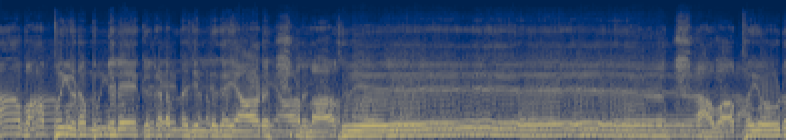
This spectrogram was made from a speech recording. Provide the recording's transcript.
ആ വാപ്പയുടെ മുന്നിലേക്ക് കടന്നു ചെല്ലുകയാണ്. അള്ളാഹുവേ ആ വാപ്പയോട്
